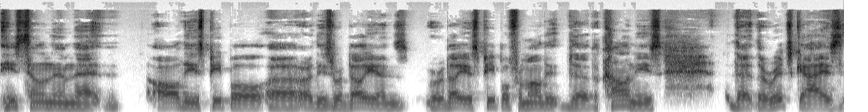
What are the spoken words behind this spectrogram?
he's telling them that all these people uh, or these rebellions, rebellious people from all the, the, the colonies, the the rich guys,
